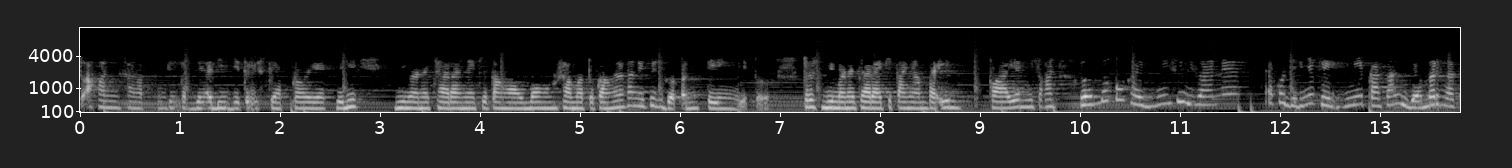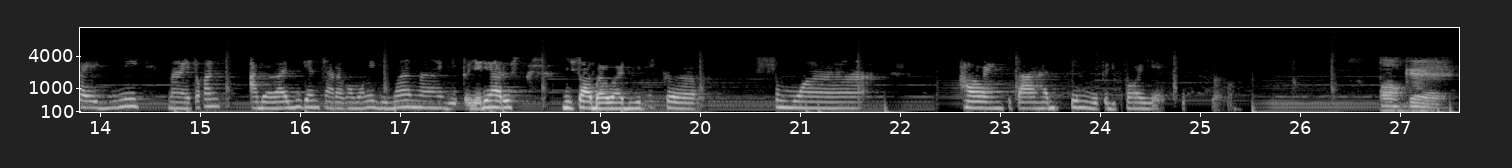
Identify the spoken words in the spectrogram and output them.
itu akan sangat mungkin terjadi gitu di setiap proyek. Jadi gimana caranya kita ngomong sama tukangnya kan itu juga penting gitu. Terus gimana cara kita nyampein klien misalkan, loh mbak kok kayak gini sih desainnya? Eh kok jadinya kayak gini, perasaan di gambar nggak kayak gini. Nah itu kan ada lagi kan cara ngomongnya gimana gitu. Jadi harus bisa bawa diri ke semua hal yang kita hadapin gitu di proyek. Gitu. Oke.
